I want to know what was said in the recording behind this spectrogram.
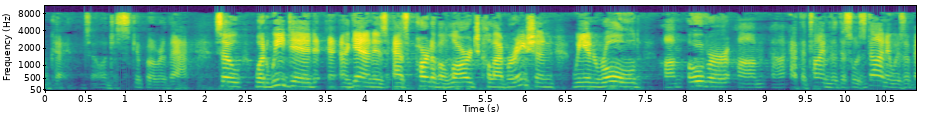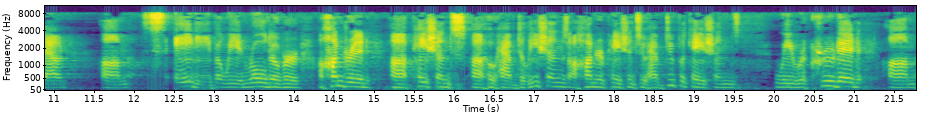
Okay, so I'll just skip over that. So what we did, again, is as part of a large collaboration, we enrolled over, um, uh, at the time that this was done, it was about um, 80, but we enrolled over 100 uh, patients uh, who have deletions, 100 patients who have duplications. We recruited um,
